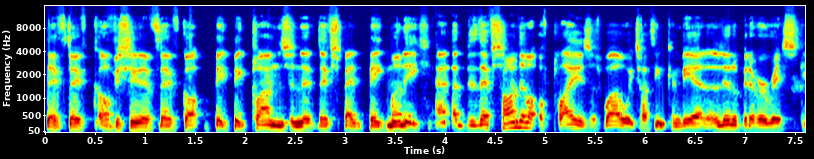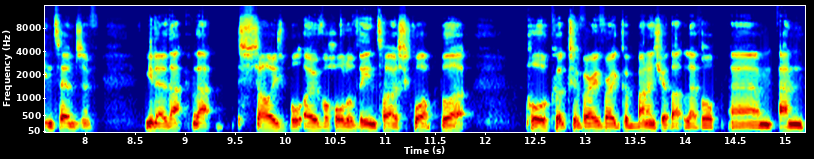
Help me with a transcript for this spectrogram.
they've they've obviously they've they've got big big plans and they've, they've spent big money and they've signed a lot of players as well, which I think can be a, a little bit of a risk in terms of you know that that sizable overhaul of the entire squad. But Paul Cook's a very very good manager at that level, um, and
